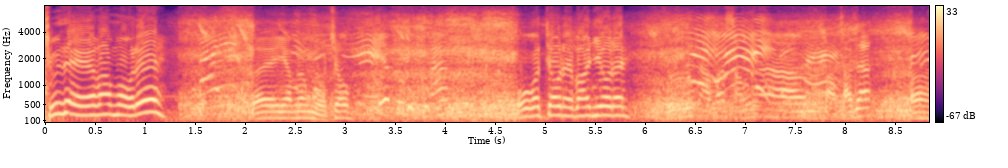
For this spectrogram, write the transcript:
Chú rể vào mổ đi. Đây anh em đang mổ trâu. Ô con trâu này bao nhiêu đây? Có 6 là bảo cháu ra. Ờ.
